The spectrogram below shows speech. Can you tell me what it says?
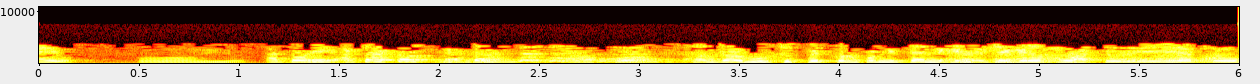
Ayo. Oh iya. Aturi, atut, Apa? Sandalmu jepit kon peniten iki nek sikil kuat tuh iya tuh.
